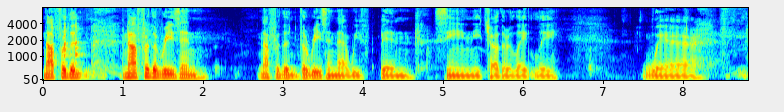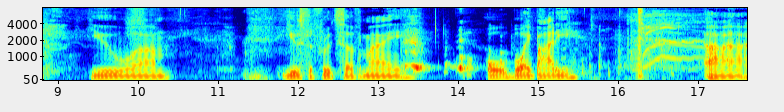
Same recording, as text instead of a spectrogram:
not for the, not for the reason, not for the the reason that we've been seeing each other lately, where you um use the fruits of my old boy body uh,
